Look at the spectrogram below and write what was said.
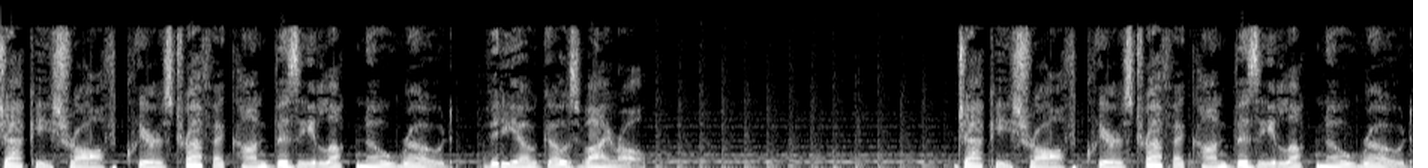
Jackie Shroff clears traffic on busy Lucknow Road, video goes viral. Jackie Shroff clears traffic on busy Lucknow Road,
